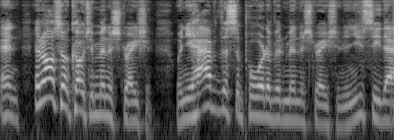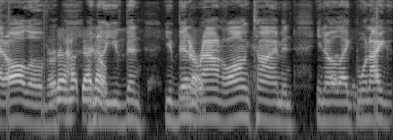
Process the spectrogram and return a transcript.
and and also coach administration. When you have the support of administration and you see that all over that, that i know helps. you've been you've been around a long time and you know like when i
